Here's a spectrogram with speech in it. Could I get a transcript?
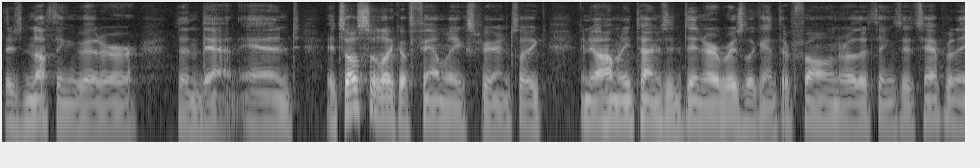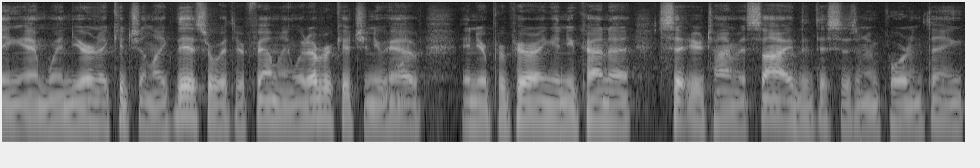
there's nothing better than that. And it's also like a family experience. Like, you know, how many times at dinner everybody's looking at their phone or other things that's happening. And when you're in a kitchen like this or with your family in whatever kitchen you have, and you're preparing and you kind of set your time aside that this is an important thing,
